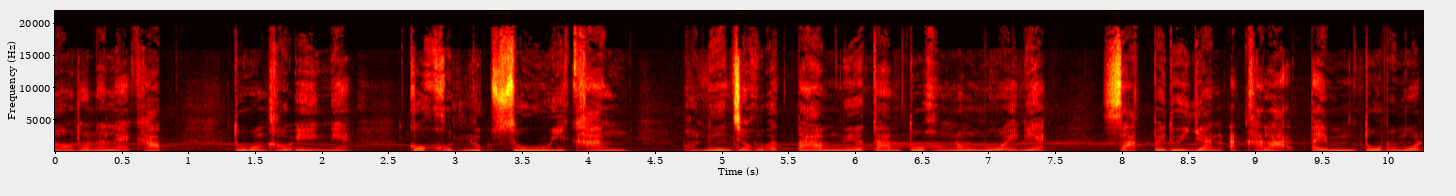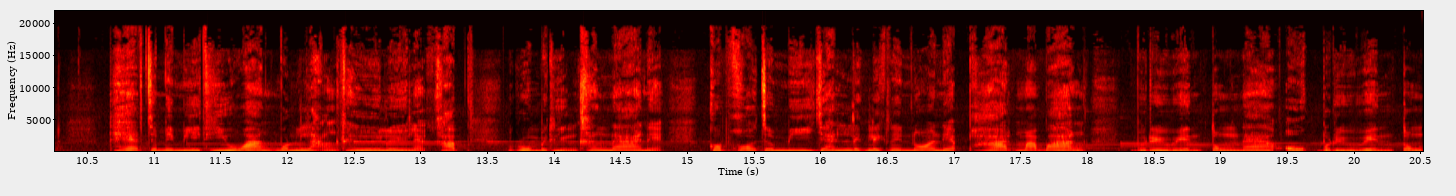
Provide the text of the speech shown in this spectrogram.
น้องเท่านั้นแหละครับ ตัวของเขาเองเนี่ยก็ขนลุกสู้อีกครั้ง เพราะเนื่องจากว่าตามเนื้อตามตัวของน้องหมวยเนี่ยสักไปด้วยยันอักขระเต็มตัวไปหมด แทบจะไม่มีที่ว่างบนหลังเธอเลยแหละครับ รวมไปถึงข้างหน้าเนี่ยก็พอจะมียันเล็กๆ น้อยๆเนี่ยพาดมาบ้าง บริเวณตรงหน้าอกบริเวณตรง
